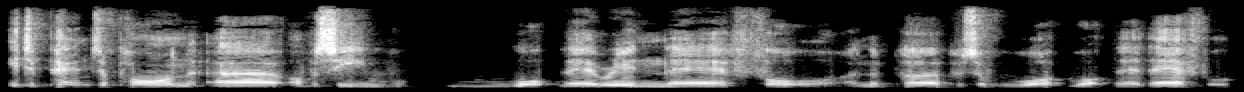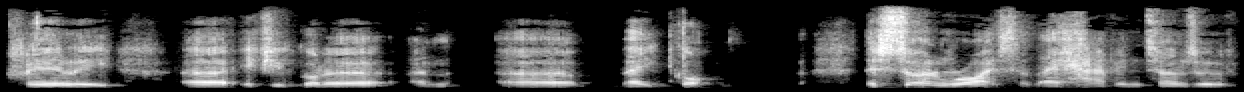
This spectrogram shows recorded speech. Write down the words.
it depends upon uh, obviously what they're in there for and the purpose of what, what they're there for. Clearly, uh, if you've got a an they got there's certain rights that they have in terms of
